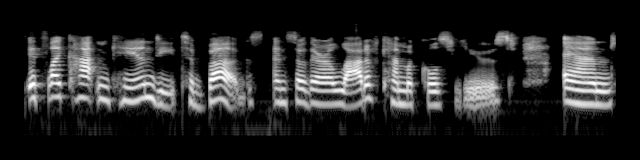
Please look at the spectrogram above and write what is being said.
it's like cotton candy to bugs. And so there are a lot of chemicals used. And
